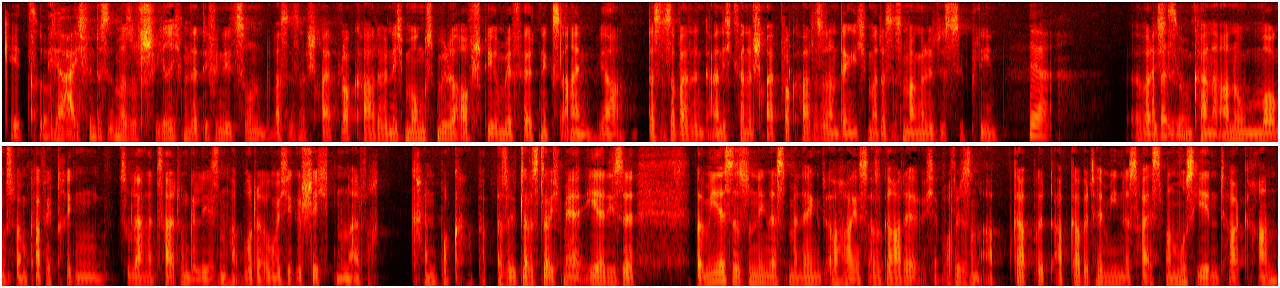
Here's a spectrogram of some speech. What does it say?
geht so? Ja, ich finde das immer so schwierig mit der Definition, was ist eine Schreibblockade, wenn ich morgens müde aufstehe und mir fällt nichts ein. Ja, das ist aber eigentlich keine Schreibblockade, sondern denke ich immer, das ist mangelnde Disziplin. Ja. Weil aber ich so. eben, keine Ahnung, morgens beim Kaffee trinken zu lange Zeitung gelesen habe oder irgendwelche Geschichten und einfach keinen Bock habe. Also ich glaube, es ist, glaube ich, mehr eher diese, bei mir ist es so ein Ding, dass man denkt, oh, jetzt also gerade, ich habe auch wieder so einen Abgabe, Abgabetermin, das heißt, man muss jeden Tag ran.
